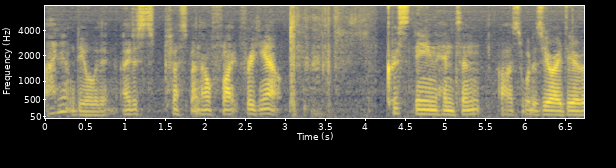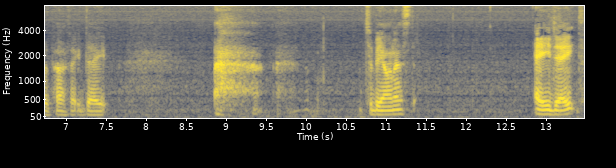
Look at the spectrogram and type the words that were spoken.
I don't deal with it. I just spend the whole flight freaking out. Christine Hinton asked, "What is your idea of a perfect date?" to be honest, a date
